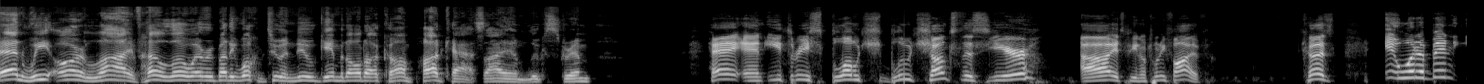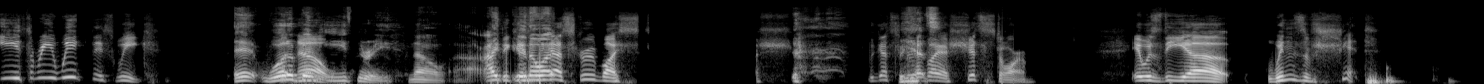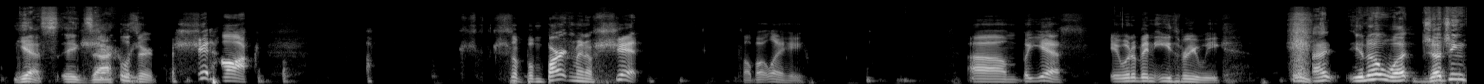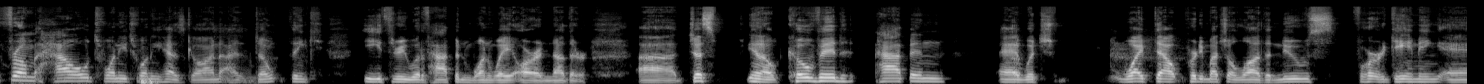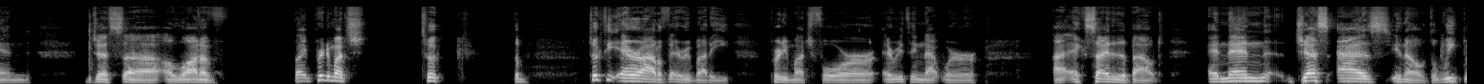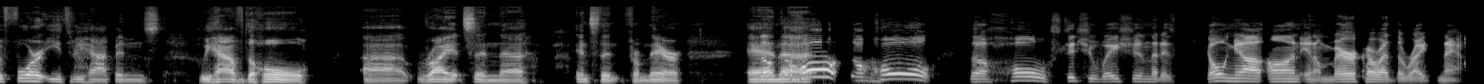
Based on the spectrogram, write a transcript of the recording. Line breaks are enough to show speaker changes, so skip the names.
And we are live. Hello, everybody. Welcome to a new GameAndAll.com podcast. I am Luke Scrim.
Hey, and E3 blue, blue chunks this year. Uh, it's Pino 25. Because it would have been E3 week this week.
It would have
no.
been E3. No, I
Because
you know
we
what?
got screwed by. sh- we got screwed
Yes.
by a shitstorm. It was the uh, winds of shit.
Yes,
Shit
exactly.
blizzard. A shit hawk. It's a bombardment of shit. It's all about Leahy. Um, but yes, it would have been E3 week.
I, you know what? Judging from how 2020 has gone, I don't think E3 would have happened one way or another. Uh, just you know, COVID happened, uh, which wiped out pretty much a lot of the news for gaming and just uh, a lot of like pretty much took the took the air out of everybody pretty much for everything that we're uh, excited about. And then just as you know, the week before E3 happens, we have the whole uh, riots and uh, incident from there. And
the,
uh,
whole the whole the whole situation that is going on in America right the right now.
